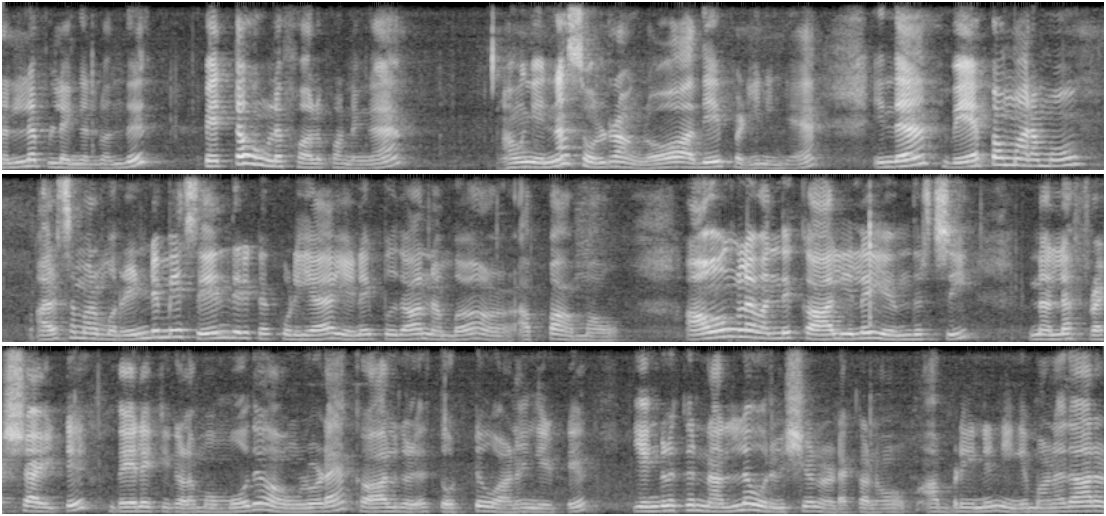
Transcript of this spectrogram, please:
நல்ல பிள்ளைங்கள் வந்து பெற்றவங்கள ஃபாலோ பண்ணுங்கள் அவங்க என்ன சொல்கிறாங்களோ அதேபடி நீங்கள் இந்த வேப்ப மரமும் அரச மரமும் ரெண்டுமே சேர்ந்து இருக்கக்கூடிய இணைப்பு தான் நம்ம அப்பா அம்மாவும். அவங்கள வந்து காலையில் எழுந்திரிச்சு நல்லா ஃப்ரெஷ் ஆகிட்டு வேலைக்கு கிளம்பும் போது அவங்களோட கால்களை தொட்டு வணங்கிட்டு எங்களுக்கு நல்ல ஒரு விஷயம் நடக்கணும் அப்படின்னு நீங்கள் மனதார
